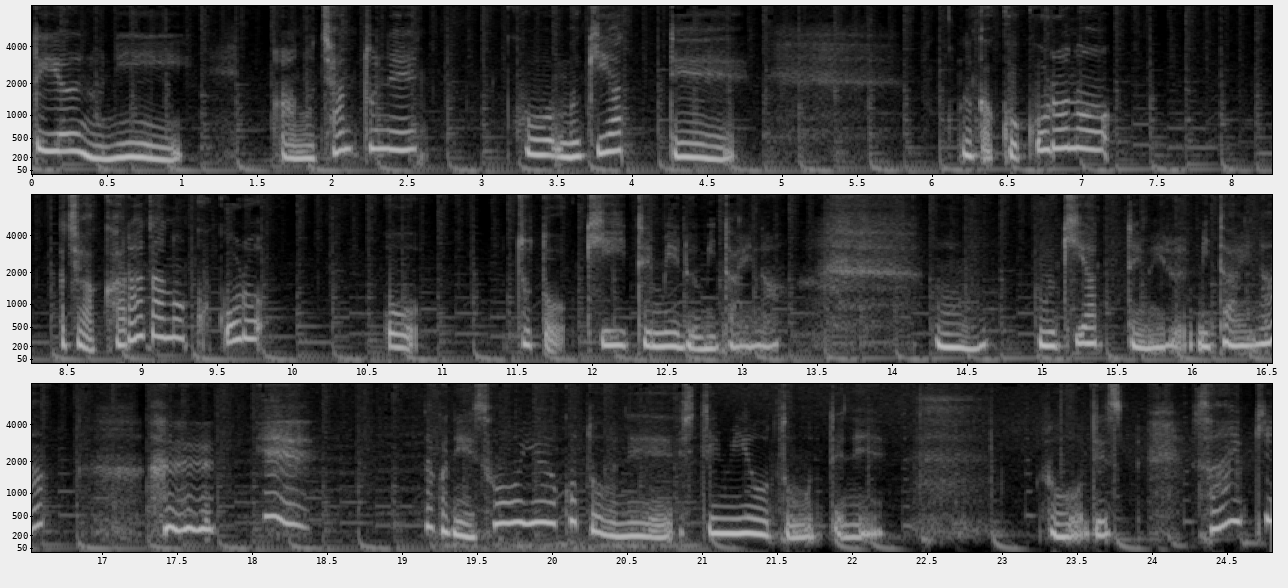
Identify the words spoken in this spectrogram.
ていうのにあのちゃんとねこう向き合ってなんか心のあ違う体の心をちょっと聞いてみるみたいな、うん、向き合ってみるみたいな。なんかねそういうことをねしてみようと思ってね。そうです最近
